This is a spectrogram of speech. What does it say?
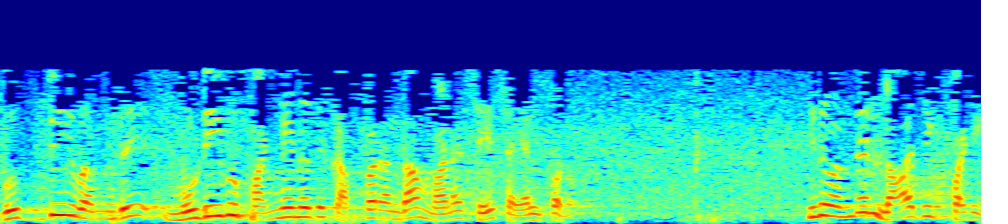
புத்தி வந்து முடிவு பண்ணினதுக்கு அப்புறம் தான் மனசே செயல்படும். இது வந்து லாஜிக் படி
